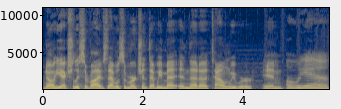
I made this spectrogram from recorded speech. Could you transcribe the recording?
No, he actually survives. That was the merchant that we met in that uh, town we were in. Oh yeah.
